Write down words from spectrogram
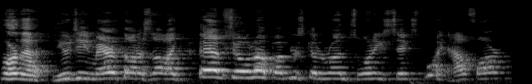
for the Eugene Marathon. It's not like, hey, I'm showing up. I'm just going to run 26 point. How far?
